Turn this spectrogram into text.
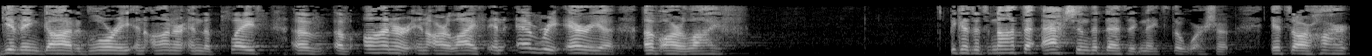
giving God glory and honor and the place of, of honor in our life, in every area of our life. Because it's not the action that designates the worship, it's our heart.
